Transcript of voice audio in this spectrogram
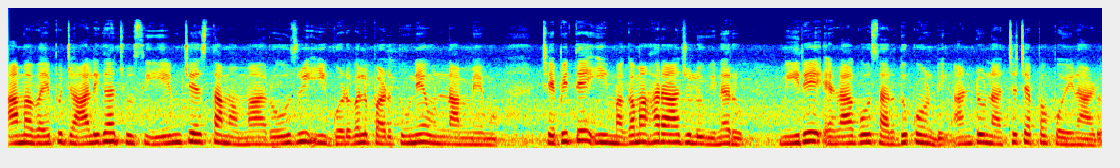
ఆమె వైపు జాలిగా చూసి ఏం చేస్తామమ్మా? రోజు ఈ గొడవలు పడుతూనే ఉన్నాం మేము. చెబితే ఈ మగ మహారాజులు వినరు. మీరే ఎలాగో సర్దుకోండి అంటూ నచ్చ చెప్పపోయినాడు.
